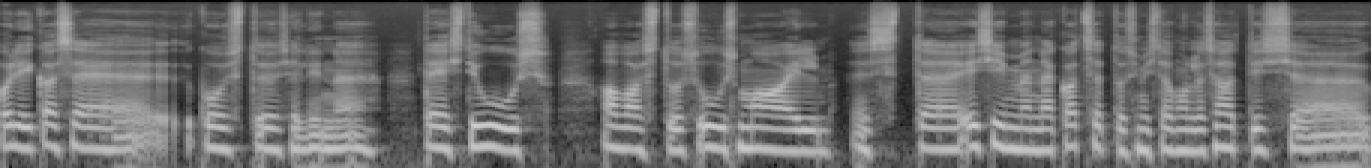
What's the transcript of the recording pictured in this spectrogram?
oli ka see koostöö selline täiesti uus avastus, uus maailm, sest äh, esimene katsetus, mis ta mulle saatis äh,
